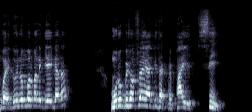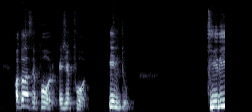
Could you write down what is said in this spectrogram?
উপায়, দুই নম্বর মানে কি এইটা না? মুরব্বী সবসময় একই থাকবে ফাইভ সি কত আছে? ফোর এসে four into three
